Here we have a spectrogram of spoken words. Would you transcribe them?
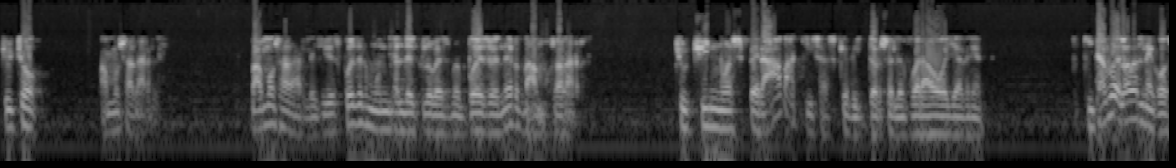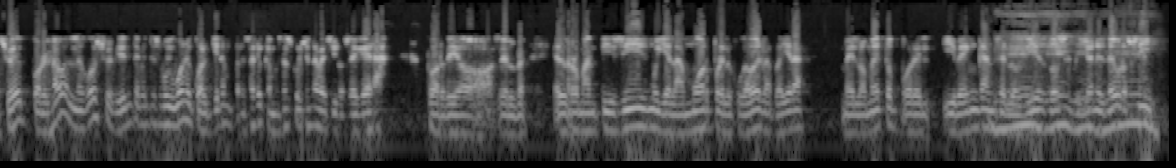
Chucho, vamos a darle vamos a darle. Si después del Mundial de Clubes me puedes vender, vamos a darle. Chuchín no esperaba quizás que Víctor se le fuera hoy, Adrián. Quitando del lado del negocio, ¿eh? por el lado del negocio evidentemente es muy bueno y cualquier empresario que me está escuchando a ver si lo ceguera, por Dios, el, el romanticismo y el amor por el jugador de la playera, me lo meto por el y vénganse los 10, 12 millones de euros, sí.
